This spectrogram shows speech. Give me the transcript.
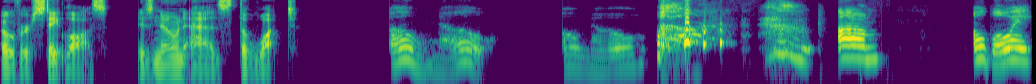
over state laws, is known as the what? Oh no. Oh no. um oh boy,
